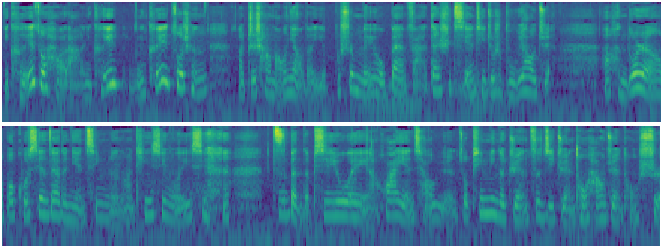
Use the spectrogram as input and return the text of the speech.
你可以做好啦，你可以，你可以做成啊职场老鸟的，也不是没有办法，但是前提就是不要卷啊。很多人啊，包括现在的年轻人啊，听信了一些资本的 PUA 啊，花言巧语，就拼命的卷自己，卷同行，卷同事，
